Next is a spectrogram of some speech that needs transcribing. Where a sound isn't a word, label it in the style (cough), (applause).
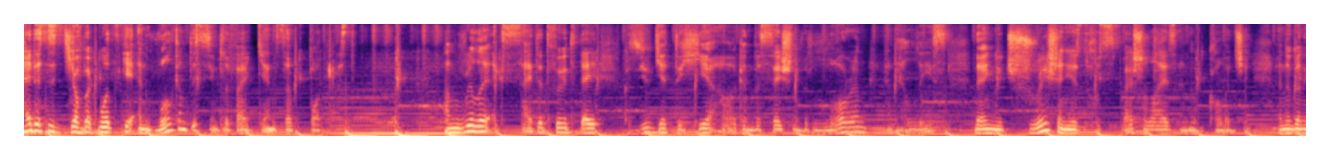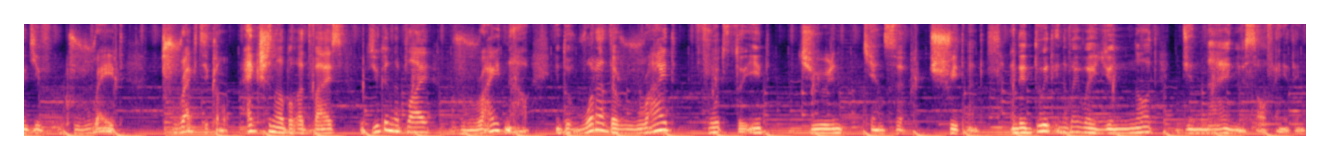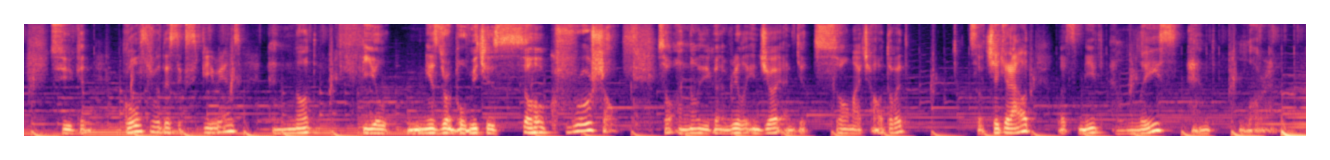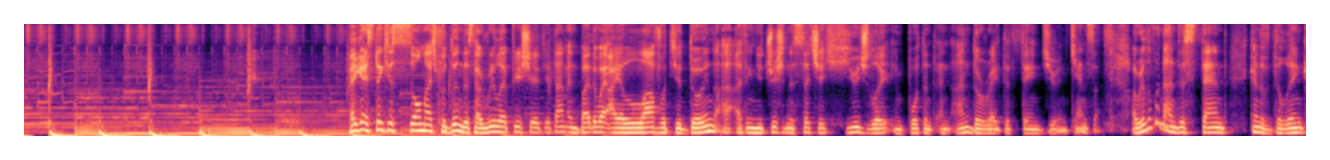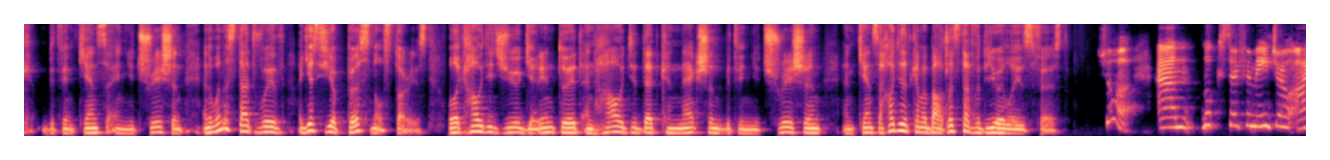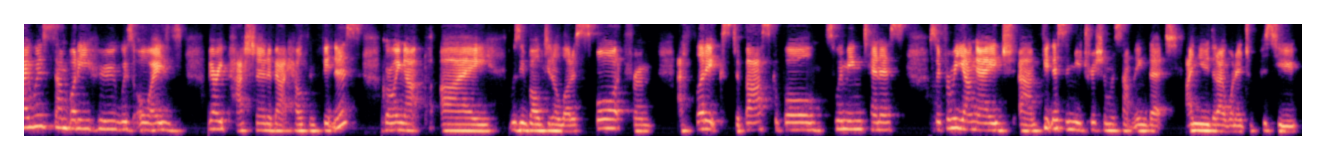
Hey, this is Joe Bakhmutsky, and welcome to Simplify Cancer podcast. I'm really excited for you today because you get to hear our conversation with Lauren and Elise. They're nutritionists who specialize in oncology, and they're gonna give great, practical, actionable advice that you can apply right now into what are the right foods to eat during cancer treatment. And they do it in a way where you're not denying yourself anything. So you can go through this experience and not feel miserable, which is so crucial. So I know you're gonna really enjoy and get so much out of it. So check it out. Let's meet Elise and Lauren. Hey guys, thank you so much for doing this. I really appreciate your time. And by the way, I love what you're doing. I, think nutrition is such a hugely important and underrated thing during cancer. I really want to understand kind of the link between cancer and nutrition. And I want to start with, I guess, your personal stories. Well, like, how did you get into it? And how did that connection between nutrition and cancer, how did it come about? Let's start with you, Elise, first. Sure. Um, look, so for me, Joe, I was somebody who was always very passionate about health and fitness. Growing up, I was involved in a lot of sport from athletics to basketball, swimming, tennis. So from a young age, um, fitness and nutrition was something that I knew that I wanted to pursue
